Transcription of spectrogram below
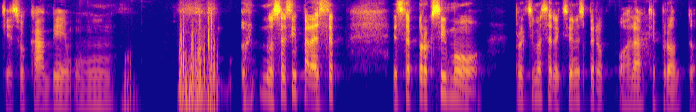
que eso cambie. un- no sé si para este, este próximo, próximas elecciones, pero ojalá que pronto.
